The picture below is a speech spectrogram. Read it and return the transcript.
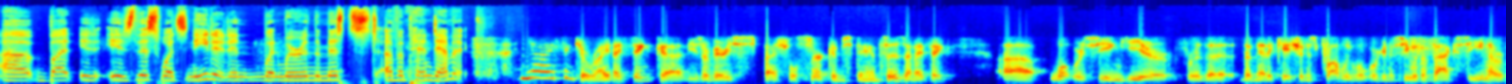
Uh, but is, is, this what's needed in, when we're in the midst of a pandemic? Yeah, I think you're right. I think uh, these are very special circumstances. And I think uh, what we're seeing here for the, the medication is probably what we're going to see with a vaccine or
